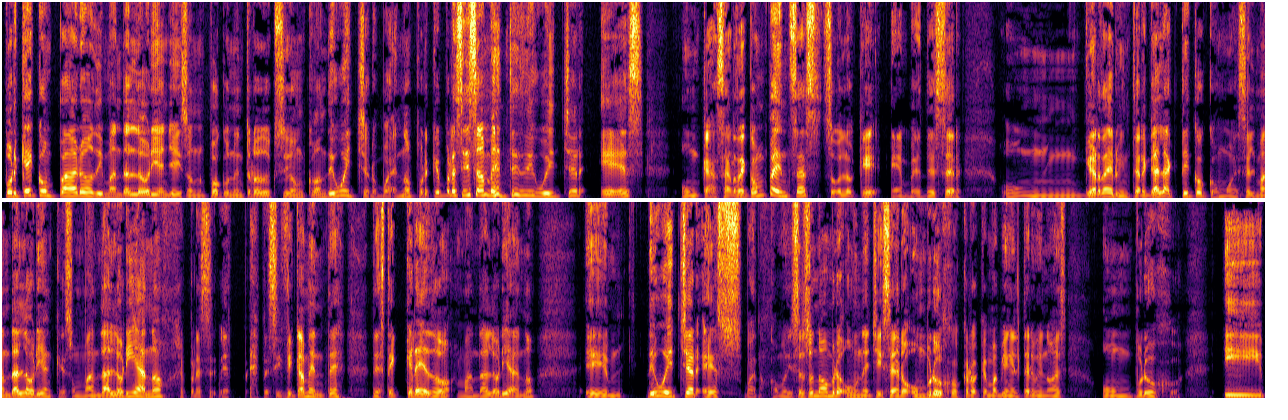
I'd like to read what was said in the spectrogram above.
¿Por qué comparo The Mandalorian? Ya hizo un poco una introducción con The Witcher. Bueno, porque precisamente The Witcher es un cazar recompensas, solo que en vez de ser un guerrero intergaláctico como es el Mandalorian, que es un mandaloriano específicamente de este credo mandaloriano, em, The Witcher es, bueno, como dice su nombre, un hechicero, un brujo, creo que más bien el término es un brujo. Y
